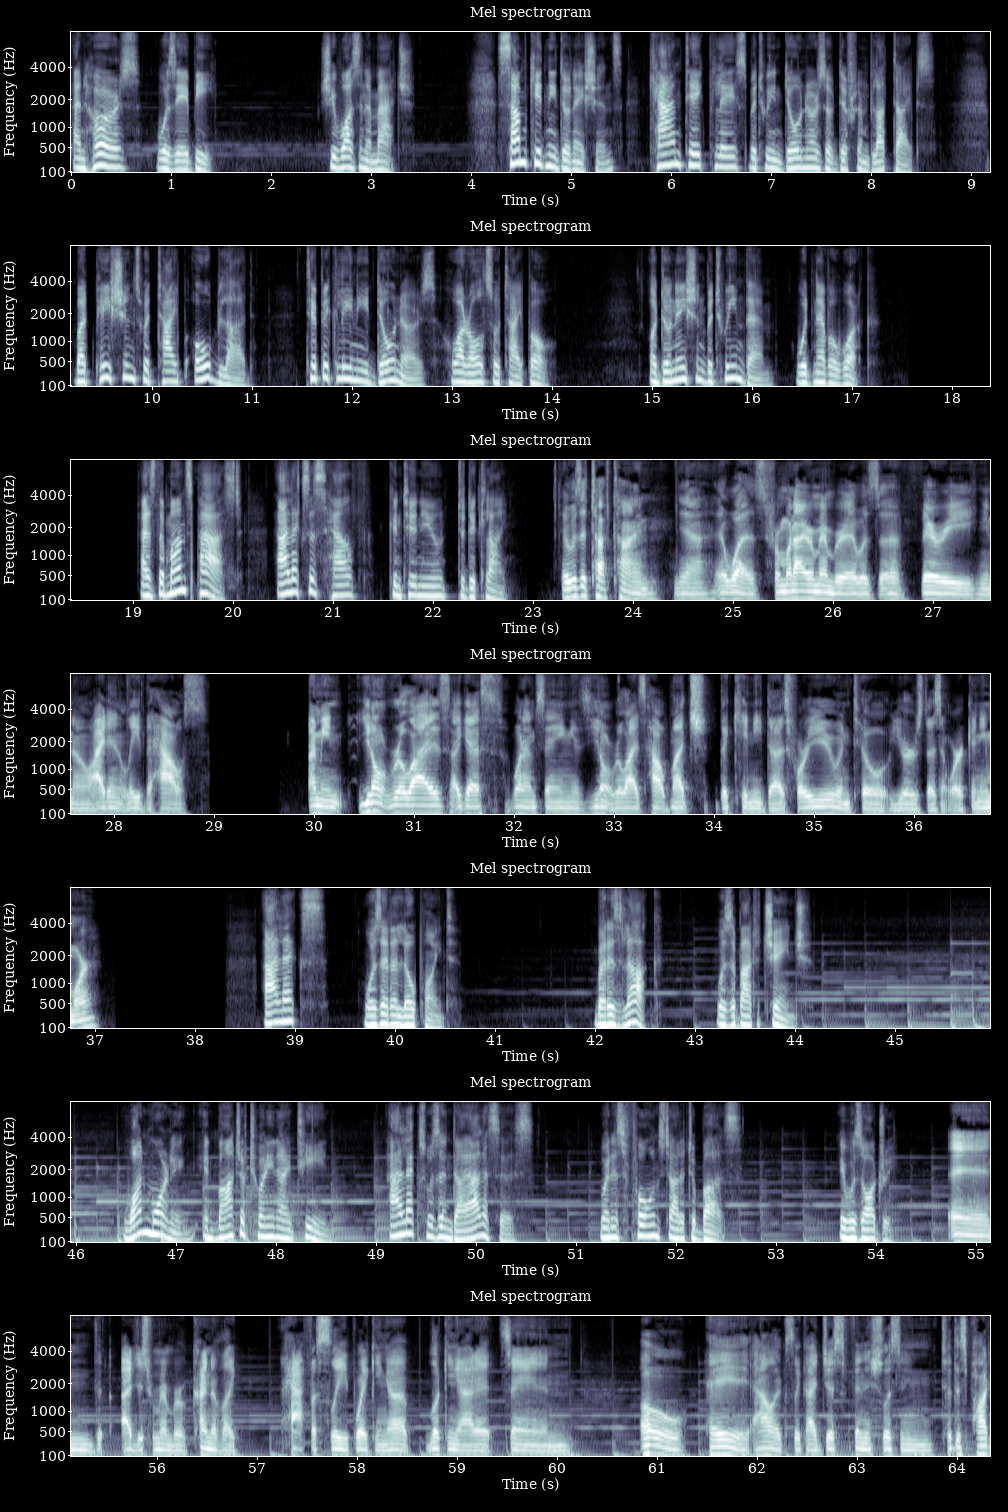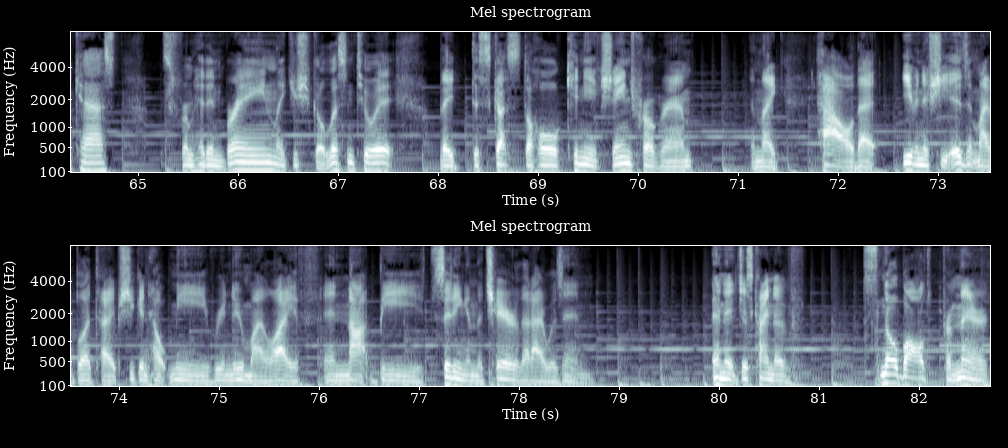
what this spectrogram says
and hers was AB. She wasn't a match. Some kidney donations can take place between donors of different blood types, but patients with type O blood typically need donors who are also type O. A donation between them would never work. As the months passed, Alex's health continued to decline. It was a tough time. Yeah, it was. From what I remember, it was a very, you know, I didn't leave the house. I mean, you don't realize, I guess what I'm saying is you don't realize how much the kidney does for you until yours doesn't work anymore. Alex was at a low point, but his luck was about to change. One morning in March of 2019, Alex was in dialysis when his phone started to buzz. It was Audrey. And I just remember kind of like half asleep, waking up, looking at it, saying, Oh, hey, Alex, like I just finished listening to this podcast. It's from Hidden Brain. Like you should go listen to it. They discussed the whole kidney exchange program and like how that even if she isn't my blood type, she can help me renew my life and not be sitting in the chair that I was in. And it just kind of snowballed from there.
